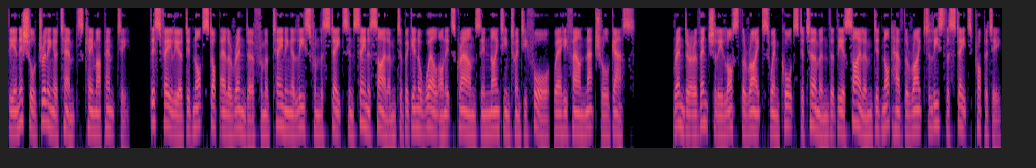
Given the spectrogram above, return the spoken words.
The initial drilling attempts came up empty. This failure did not stop Ella Render from obtaining a lease from the state's insane asylum to begin a well on its grounds in 1924, where he found natural gas. Render eventually lost the rights when courts determined that the asylum did not have the right to lease the state's property.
